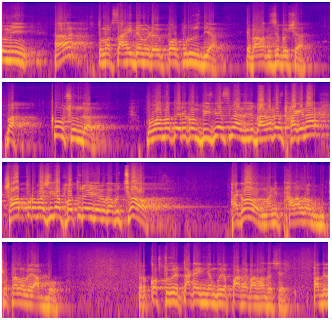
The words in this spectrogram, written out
তুমি হ্যাঁ তোমার চাহিদা মেটা পরপুরুষ দিয়া, এই বাংলাদেশে পয়সা বাহ, খুব সুন্দর। তোমার মতো এরকম বিজনেসম্যান যদি বাংলাদেশ থাকে না, সব প্রবাসীরা ফতুর হয়ে যাবে বুঝছ? থাকো মানে থালা বিখ্যাত থালা লয়ে আটবো। তারা কষ্ট করে টাকা ইনকাম করে পাঠায় বাংলাদেশে। তাদের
